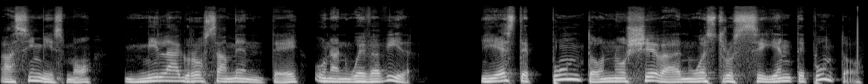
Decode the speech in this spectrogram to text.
a sí mismo milagrosamente una nueva vida. Y este punto nos lleva a nuestro siguiente punto,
